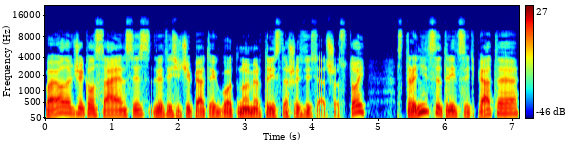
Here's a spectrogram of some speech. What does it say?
Biological Sciences, 2005 год, номер 366, страницы 35-42.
